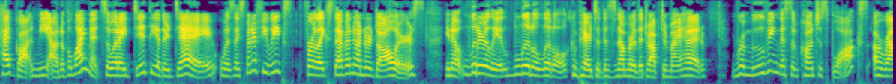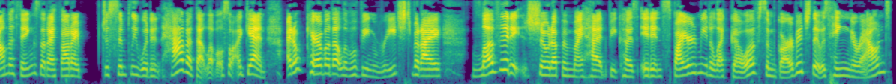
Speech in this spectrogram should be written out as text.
had gotten me out of alignment. So what I did the other day was I spent a few weeks for like $700, you know, literally a little, little compared to this number that dropped in my head removing the subconscious blocks around the things that I thought I just simply wouldn't have at that level. So again, I don't care about that level being reached, but I love that it showed up in my head because it inspired me to let go of some garbage that was hanging around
